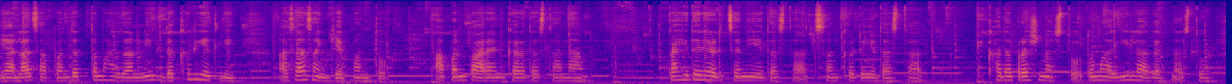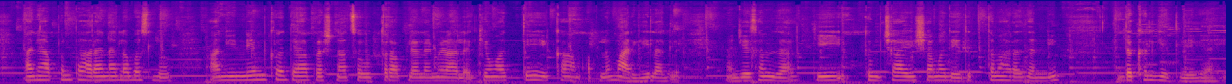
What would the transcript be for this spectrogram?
यालाच आपण दत्त महाराजांनी दखल घेतली असा संकेत म्हणतो. आपण पारायण करत असताना काहीतरी अडचणी येत असतात संकटे येत असतात. एखादा प्रश्न असतो तो मार्गी लागत नसतो आणि आपण पारायणाला बसलो आणि नेमकं त्या प्रश्नाचं उत्तर आपल्याला मिळालं किंवा ते काम आपलं मार्गी लागलं. म्हणजे समजा की तुमच्या आयुष्यामध्ये दत्त महाराजांनी दखल घेतलेली आहे.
